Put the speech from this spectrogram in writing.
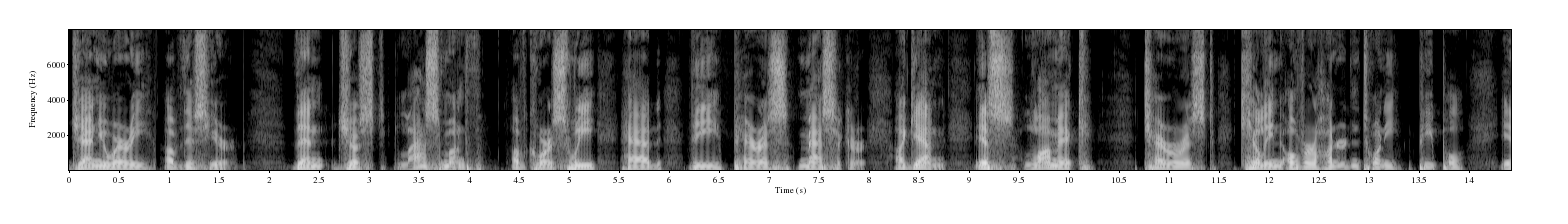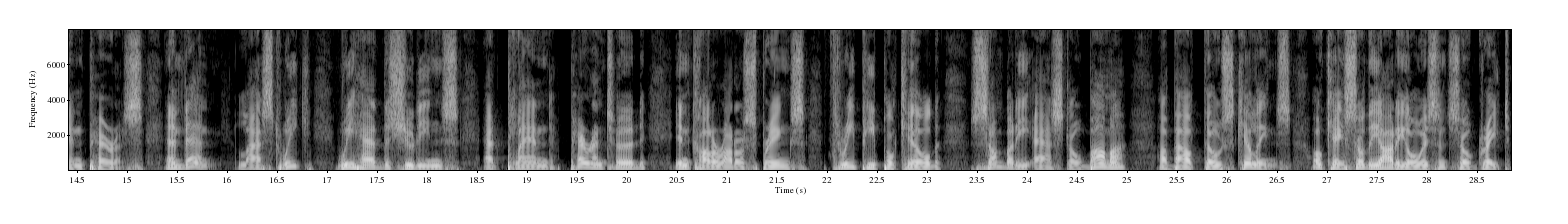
January of this year. Then, just last month, of course, we had the Paris massacre. Again, Islamic terrorist killing over 120 people in Paris. And then Last week, we had the shootings at Planned Parenthood in Colorado Springs. Three people killed. Somebody asked Obama about those killings. Okay, so the audio isn't so great,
